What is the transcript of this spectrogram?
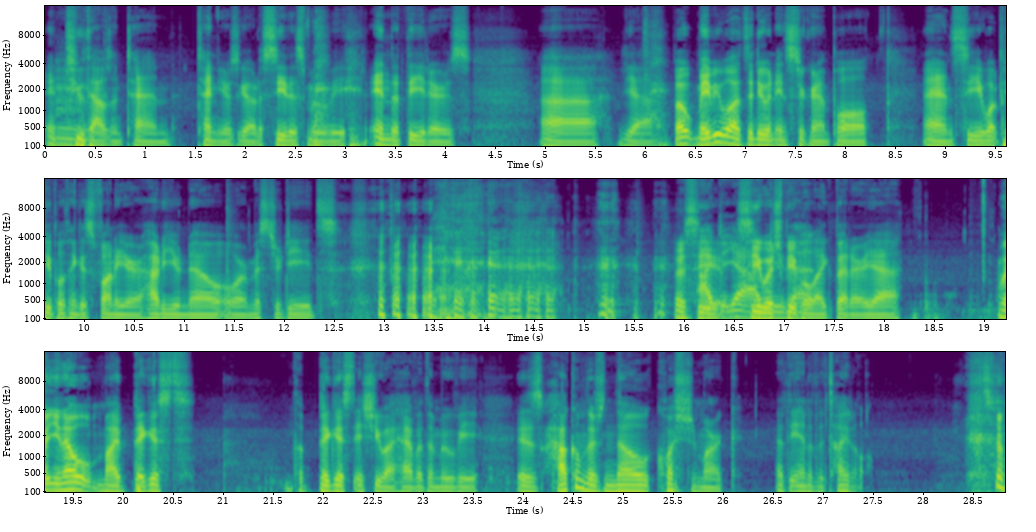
in Mm. 2010, 10 years ago, to see this movie in the theaters. Uh, yeah, but maybe we'll have to do an Instagram poll and see what people think is funnier. How do you know or Mr. Deeds? or see do- yeah, see I'd which people that. like better. Yeah. But you know, my biggest the biggest issue I have with the movie is how come there's no question mark at the end of the title?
